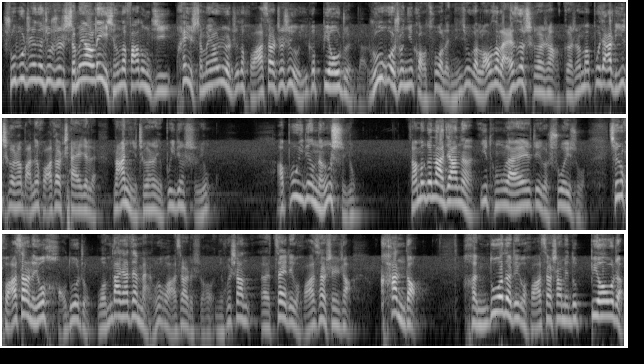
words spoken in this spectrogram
殊不知呢，就是什么样类型的发动机配什么样热值的火花塞，这是有一个标准的。如果说你搞错了，你就搁劳斯莱斯车上，搁什么布加迪车上把那火花塞拆下来，拿你车上也不一定使用，啊，不一定能使用。咱们跟大家呢一同来这个说一说，其实火花塞呢有好多种。我们大家在买回火花塞的时候，你会上呃在这个火花塞身上看到很多的这个火花塞上面都标着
